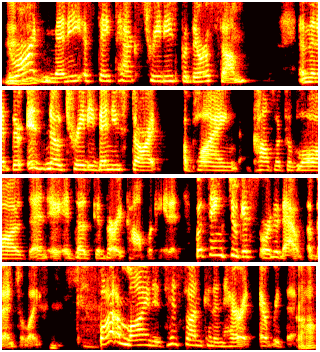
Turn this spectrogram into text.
There Mhm. aren't many estate tax treaties, but there are some. And then if there is no treaty, then you start applying conflict of laws and it, it does get very complicated. But things do get sorted out eventually. Bottom line is his son can inherit everything. Uh-huh.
